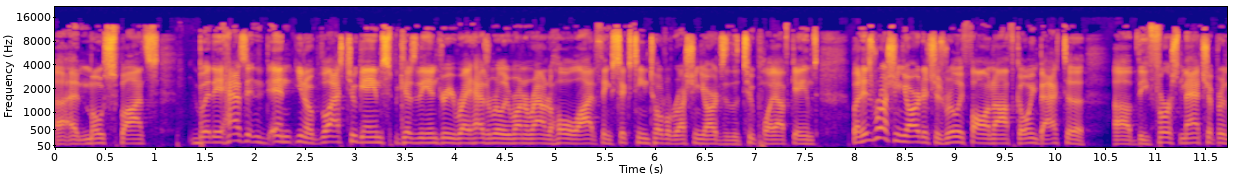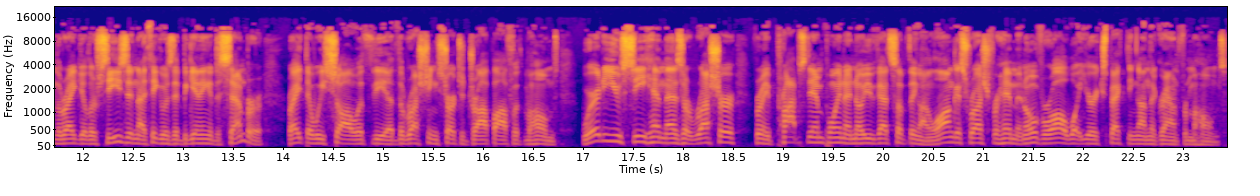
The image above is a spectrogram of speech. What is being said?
uh, at most spots. But it hasn't, and you know, the last two games because of the injury, right, hasn't really run around a whole lot. I think 16 total rushing yards of the two playoff games. But his rushing yardage has really fallen off going back to uh, the first matchup in the regular season. I think it was the beginning of December, right, that we saw with the uh, the rushing start to drop off with Mahomes. Where do you see him as a rusher from a prop standpoint? I know you've got something on longest rush for him, and overall, what you're expecting on the ground from Mahomes.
